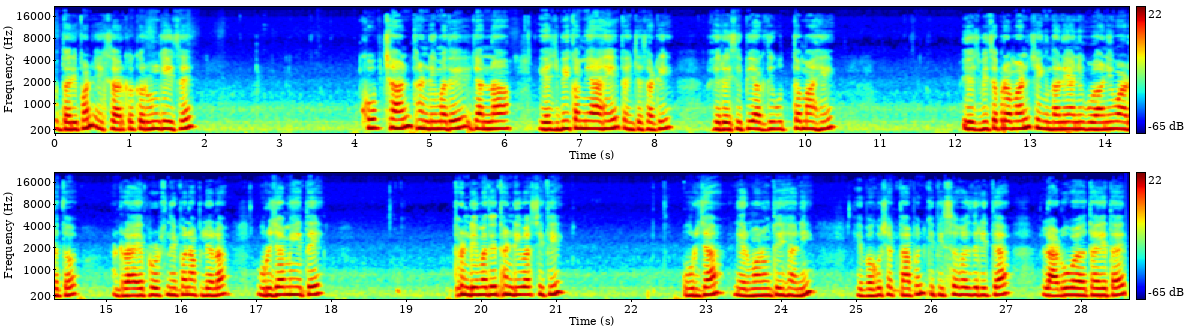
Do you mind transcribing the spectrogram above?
तरी पण एकसारखं करून घ्यायचं आहे खूप छान थंडीमध्ये ज्यांना एच बी कमी आहे त्यांच्यासाठी ही रेसिपी अगदी उत्तम आहे. एच बीचं प्रमाण शेंगदाणे आणि गुळाने वाढतं. ड्रायफ्रूट्सने पण आपल्याला ऊर्जा मिळते. थंडीमध्ये थंडी वाजते ऊर्जा निर्माण होते ह्यानी. हे बघू शकता आपण किती सहजरित्या लाडू वळता येत आहेत.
